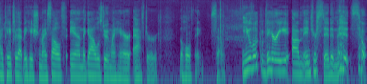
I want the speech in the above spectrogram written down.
I paid for that vacation myself, and the gal was doing my hair after the whole thing. So you look very um, interested in it. So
